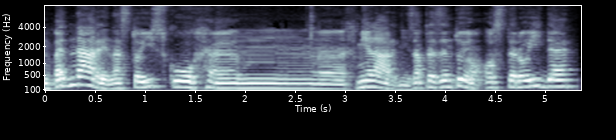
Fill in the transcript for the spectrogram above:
Bednary na stoisku e, chmielarni zaprezentują Osteroidę,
